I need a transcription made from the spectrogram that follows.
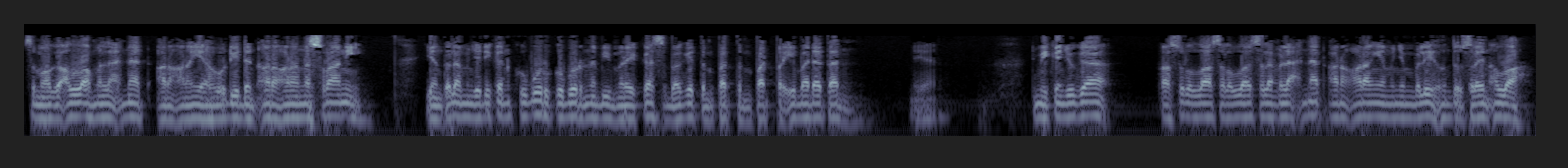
Semoga Allah melaknat orang-orang Yahudi dan orang-orang Nasrani yang telah menjadikan kubur-kubur nabi mereka sebagai tempat-tempat peribadatan. Ya. Demikian juga Rasulullah sallallahu alaihi wasallam melaknat orang-orang yang menyembelih untuk selain Allah.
